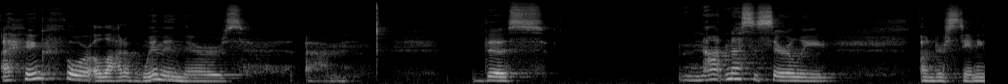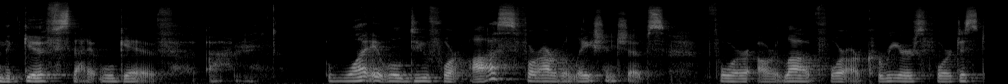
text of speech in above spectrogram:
i think for a lot of women there's um, this not necessarily understanding the gifts that it will give what it will do for us, for our relationships, for our love, for our careers, for just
